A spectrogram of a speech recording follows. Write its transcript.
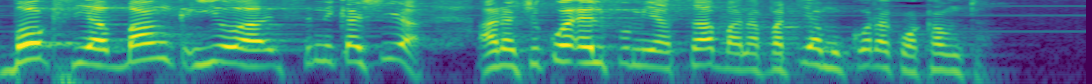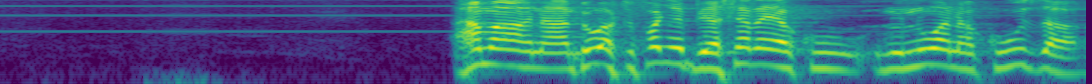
box ya bank hiyo sinikashia anachukua elfu mia saba anapatia mkora kwa kaunta ama anaambiwa tufanye biashara ya kununua na kuuza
